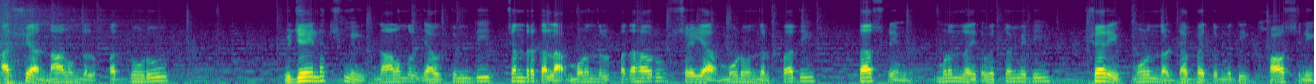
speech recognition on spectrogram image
హర్ష నాలుగు వందల పదమూడు విజయలక్ష్మి నాలుగు వందల యాభై తొమ్మిది చంద్రకళ మూడు వందల పదహారు శ్రేయ మూడు వందల పది తస్లీం మూడు వందల ఇరవై తొమ్మిది షరీఫ్ మూడు వందల డెబ్బై తొమ్మిది హాసిని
